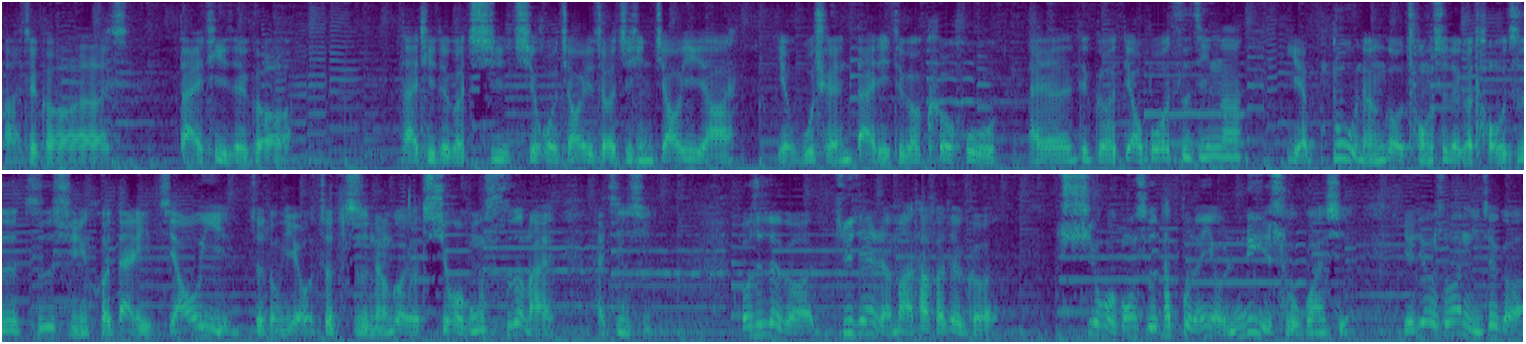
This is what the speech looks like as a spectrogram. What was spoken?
啊这个代替这个代替这个期期货交易者进行交易啊，也无权代理这个客户来这个调拨资金呢。也不能够从事这个投资咨询和代理交易这种业务，这只能够由期货公司来来进行。同时，这个居间人嘛，他和这个期货公司他不能有隶属关系，也就是说，你这个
